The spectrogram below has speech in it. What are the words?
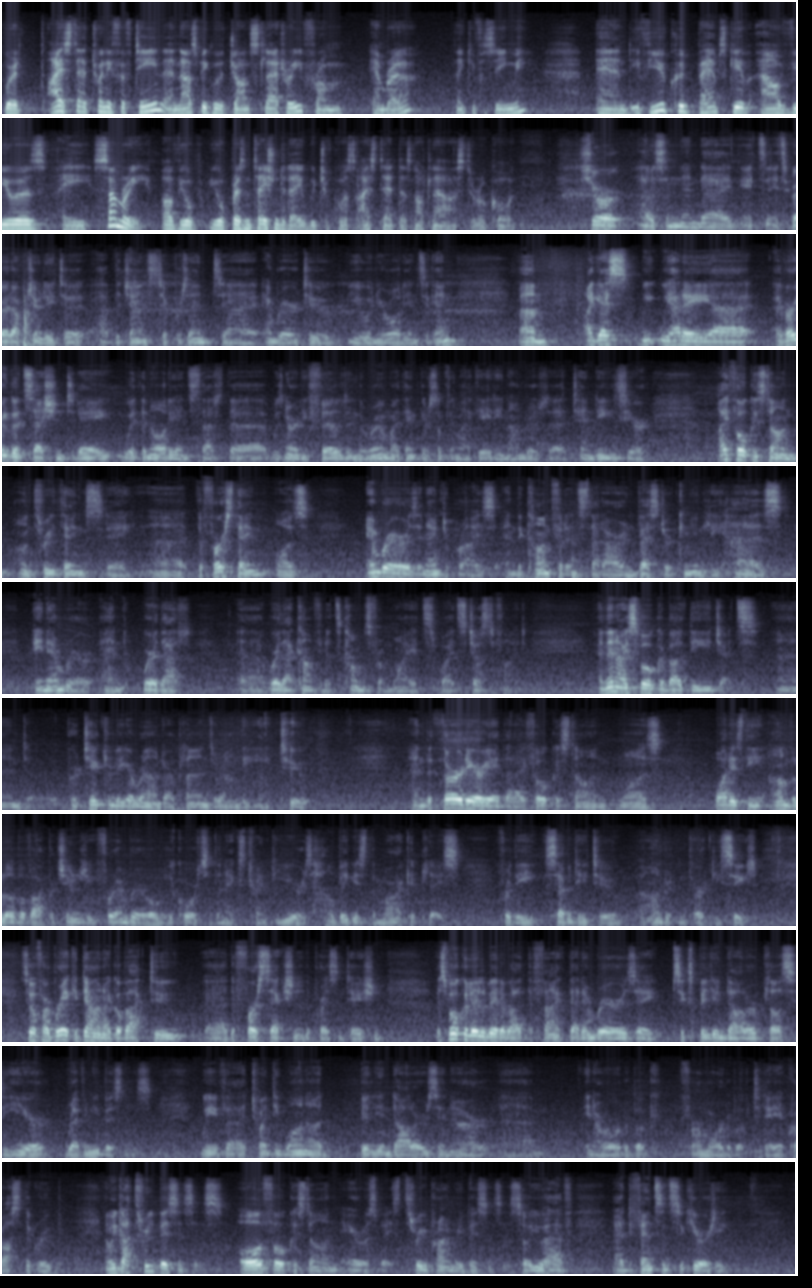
We're at ISTAT 2015 and now speaking with John Slattery from Embraer. Thank you for seeing me. And if you could perhaps give our viewers a summary of your, your presentation today, which of course ISTAT does not allow us to record. Sure, Addison, and uh, it's, it's a great opportunity to have the chance to present uh, Embraer to you and your audience again. Um, I guess we, we had a, uh, a very good session today with an audience that uh, was nearly filled in the room. I think there's something like 1,800 uh, attendees here. I focused on, on three things today. Uh, the first thing was Embraer as an enterprise and the confidence that our investor community has in Embraer and where that, uh, where that confidence comes from, why it's, why it's justified. And then I spoke about the E-Jets and particularly around our plans around the E2. And the third area that I focused on was what is the envelope of opportunity for Embraer over the course of the next 20 years? How big is the marketplace for the 70 to 130 seat? So if I break it down, I go back to uh, the first section of the presentation. I spoke a little bit about the fact that Embraer is a $6 billion plus a year revenue business. We've uh, 21 odd billion dollars in our, um, in our order book, firm order book today across the group. And we got three businesses, all focused on aerospace, three primary businesses. So you have uh, defense and security,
